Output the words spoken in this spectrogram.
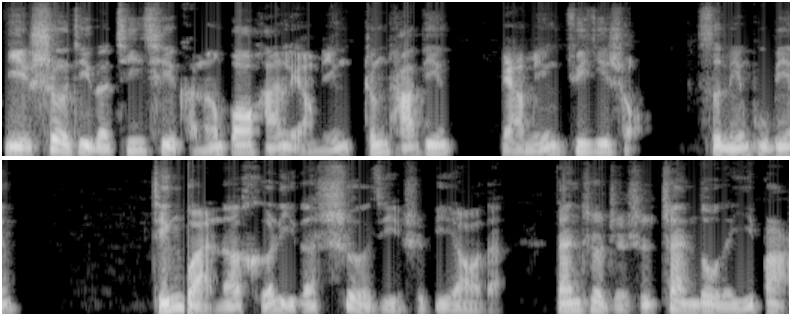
你设计的机器可能包含两名侦察兵、两名狙击手、四名步兵。尽管呢合理的设计是必要的，但这只是战斗的一半。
